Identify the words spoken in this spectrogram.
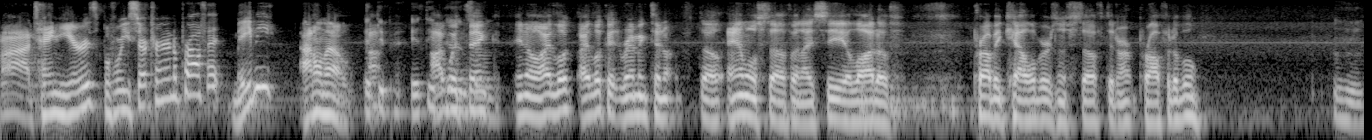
ah, ten years before you start turning a profit. Maybe I don't know. it, dep- it I would think, on- you know, I look I look at Remington the ammo stuff and I see a lot of probably calibers and stuff that aren't profitable. Mhm.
